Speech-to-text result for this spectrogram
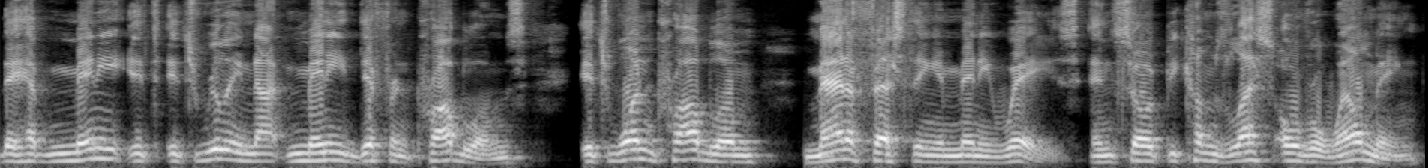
they have many it's it's really not many different problems it's one problem manifesting in many ways. And so it becomes less overwhelming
